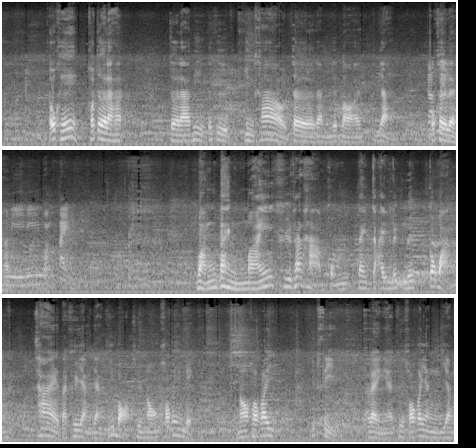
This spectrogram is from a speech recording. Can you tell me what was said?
เป็นคนไหนโอเคเขาเจอแล้วฮะเจอแล้วพี่ก็คือกินข้าวเจอกันเรียบร้อยทุกอย่างโอเคเลยครับ มีนี่หวังแต่ง หวังแต่งไหมคือถ้าถามผมในใจลึกๆก็หวังใช่แต่คืออย่างอย่างที่บอกคือน้องเขาก็ยังเด็ก น้องเขาก็ ยี่สี่อะไรอย่างเงี้ยคือเขาก็ยังยัง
